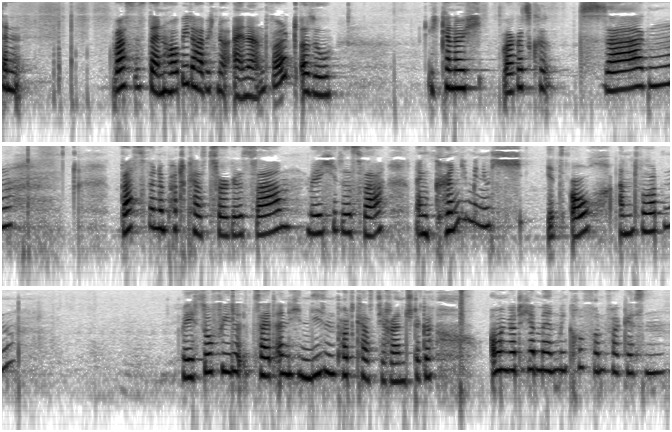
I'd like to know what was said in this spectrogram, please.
Dann was ist dein Hobby? Da habe ich nur eine Antwort. Also, ich kann euch mal ganz kurz sagen, was für eine Podcast-Folge das war, welche das war. Dann könnt ihr mir nämlich jetzt auch antworten. Weil ich so viel Zeit eigentlich in diesen Podcast hier reinstecke. Oh mein Gott, ich habe mein Mikrofon vergessen.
